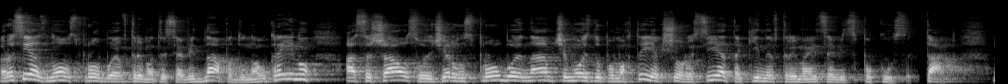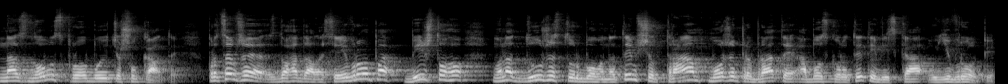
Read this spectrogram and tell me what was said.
Росія знов спробує втриматися від нападу на Україну, а США у свою чергу спробує нам чимось допомогти, якщо Росія таки не втримається від спокуси. Так, нас знову спробують ошукати. Про це вже здогадалася Європа. Більш того, вона дуже стурбована тим, що Трамп може прибрати або скоротити війська у Європі.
